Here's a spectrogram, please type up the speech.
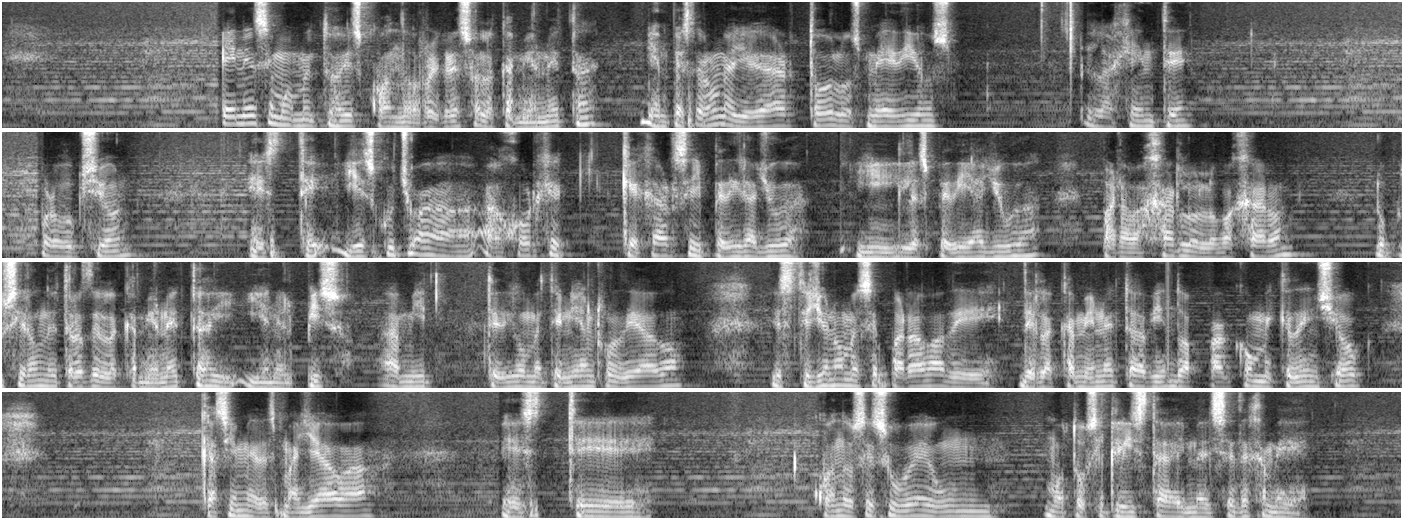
en ese momento es cuando regreso a la camioneta Y empezaron a llegar todos los medios, la gente, producción, este, y escucho a, a Jorge quejarse y pedir ayuda. Y les pedí ayuda para bajarlo, lo bajaron, lo pusieron detrás de la camioneta y, en el piso. A mí, te digo, me tenían rodeado. Este, yo no me separaba de, de la camioneta viendo a Paco, me quedé en shock. Casi me desmayaba. Este, cuando se sube un motociclista y me dice, déjame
